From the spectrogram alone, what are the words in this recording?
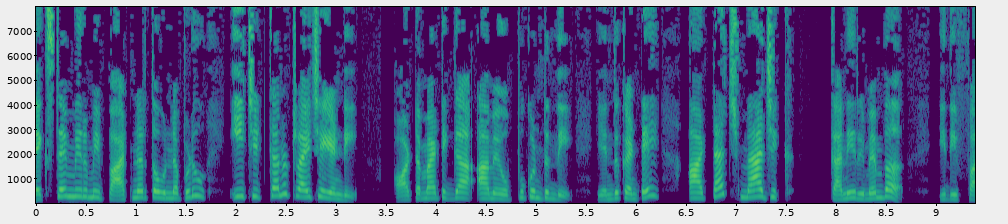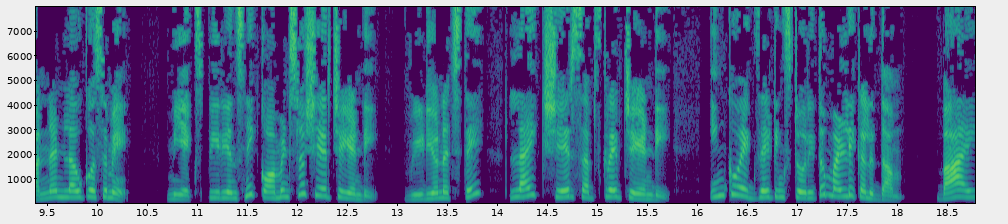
next time మీరు మీ పార్ట్నర్తో ఉన్నప్పుడు ఈ చిట్కాను ట్రై చేయండి. ఆటోమేటిక్గా ఆమె ఒప్పుకుంటుంది. ఎందుకంటే ఆ టచ్ మ్యాజిక్. కానీ రిమెంబర్ ఇది ఫన్ అండ్ లవ్ కోసమే. మీ ఎక్స్పీరియన్స్ని కామెంట్స్లో షేర్ చేయండి. వీడియో నచ్చితే లైక్ షేర్ సబ్స్క్రైబ్ చేయండి. ఇంకో ఎగ్జైటింగ్ స్టోరీతో మళ్ళీ కలుద్దాం. బాయ్!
